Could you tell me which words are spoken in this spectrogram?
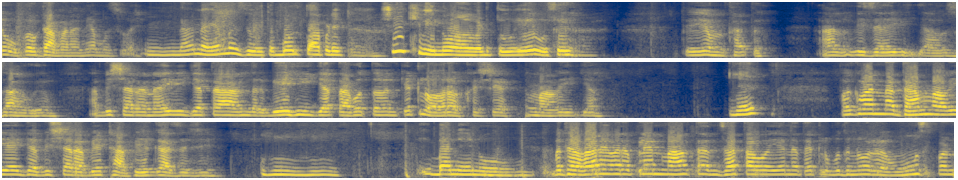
એવું ગૌઢામણાને એમ જ હોય. ના ના એમ જ હોય તો બોલતા આપણે શીખવી ન આવડતું એવું છે. તો એમ થતું. હાલો વિઝા આવી જાઓ જાઓ એમ. આ બિચારાને આવી ગયા તા અંદર બેહી ગયા તા હોતો કેટલો હરખ હશે. એમાં આવી ગયા. હે? ભગવાનના ધામમાં આવી ગયા બિચારા બેઠા ભેગા જ હમ હમ. ઈ બાને એનું બધા વારે વારે પ્લેનમાં આવતા ને જતા હોય એને તો એટલું બધું ન રહે. હું પણ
